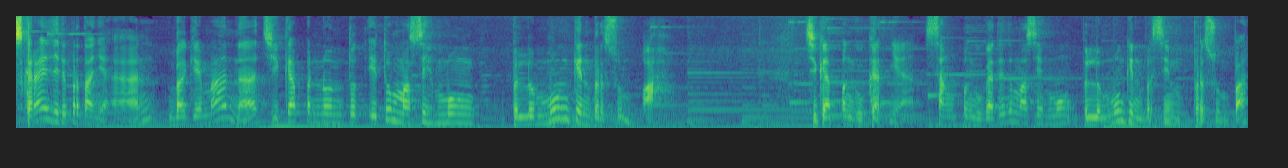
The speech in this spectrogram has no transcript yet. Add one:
Sekarang yang jadi pertanyaan, bagaimana jika penuntut itu masih mung, belum mungkin bersumpah? Jika penggugatnya, sang penggugat itu masih mung, belum mungkin bersim, bersumpah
